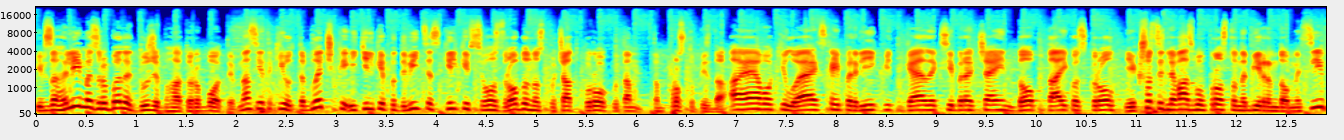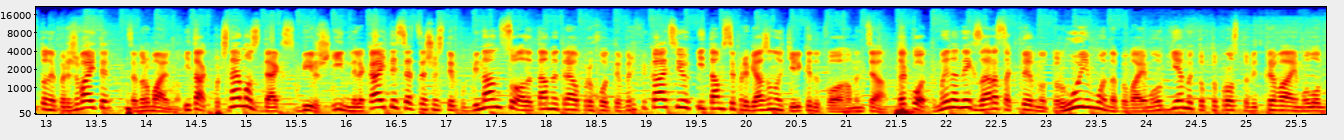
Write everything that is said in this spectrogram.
І взагалі ми зробили дуже багато роботи. В нас є такі от таблички, і тільки подивіться, скільки всього зроблено з початку року. Там там просто пізда. Аево, KiloX, Hyperliquid, Galaxy, Brachain, Dob, Tyco, Scroll. І якщо це для вас був просто набір рандомних слів, то не переживайте, це нормально. І так, почнемо з DEX бірж. І не лякайтеся, це щось типу Binance, але там не треба проходити верифікацію, і там все прив'язано тільки до твого гаманця. Так от, ми на них зараз активно торгуємо, набиваємо об'єми, тобто просто відкриваємо лонг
